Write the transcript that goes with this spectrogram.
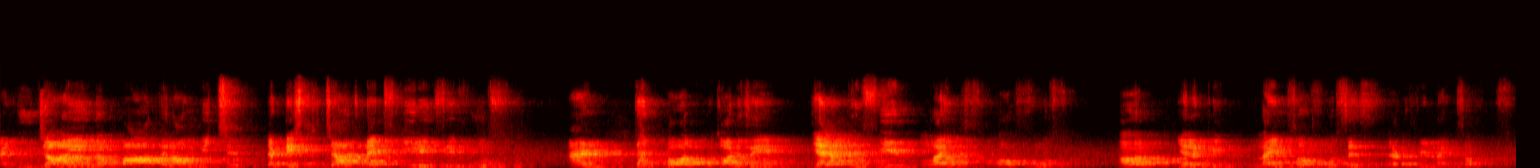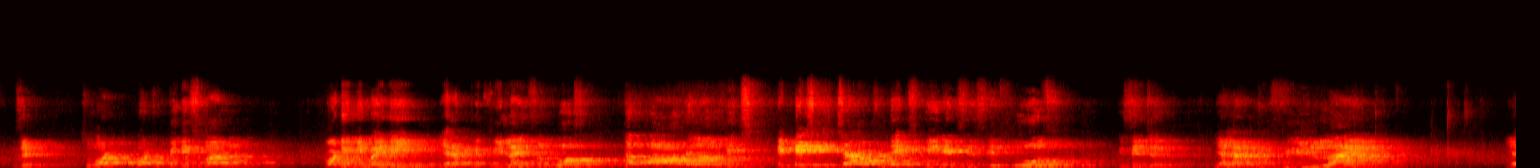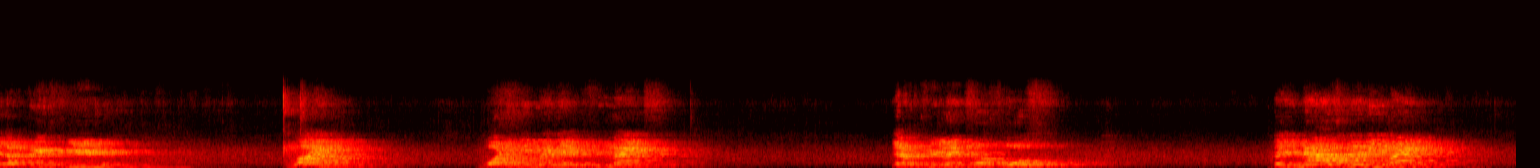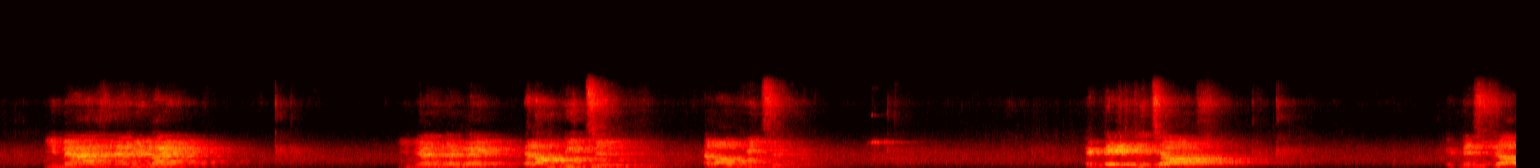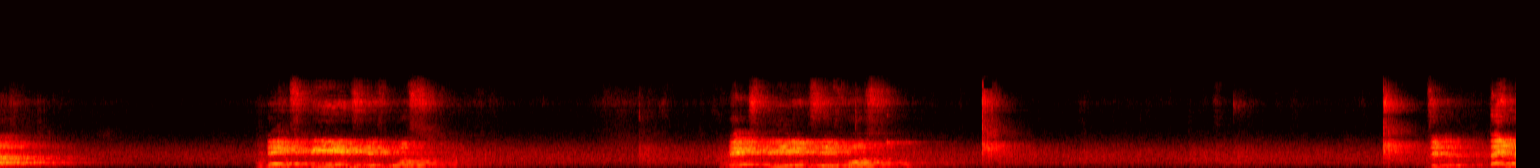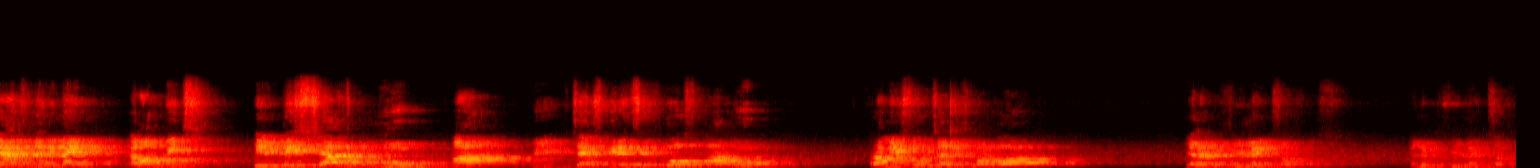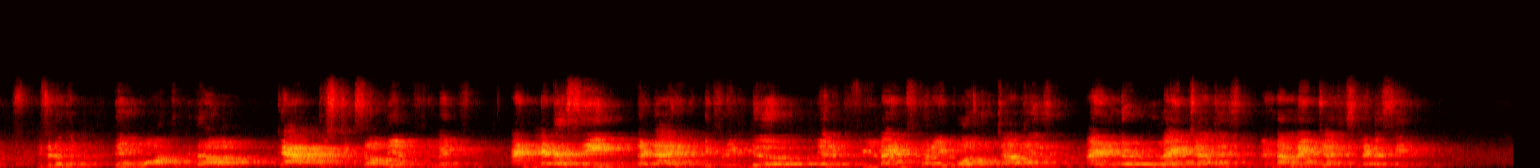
and you join the path along which the test charge will experience a force. And that path we call as a electric field lines of force. Or electric lines of forces electric field lines of force. Is it? So what what would be this one? What do you mean by the electric field lines of force? The path along which a test charge experiences a force. Is it? Electric field line electric field line. What do you mean by the electric field lines? Electric field lines are force. The imaginary line, imaginary line, imaginary line along which, along which a test charge a test charge would experience a force would experience a force Z, the imaginary line along which a test charge move or which experience a force or move from a source charge is called what? electric field lines of force electric field lines of force. Is it okay? Then what will be the characteristics of the electric field lines? And let us see the different uh, electric field lines for a positive charges and uh, two like charges and unlike charges. Let us see.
